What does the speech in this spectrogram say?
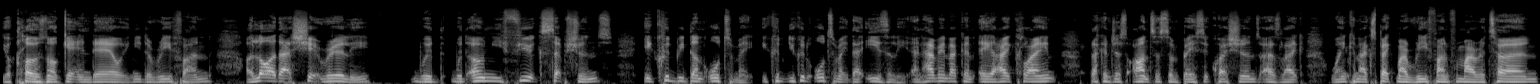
your clothes not getting there or you need a refund. A lot of that shit really with with only few exceptions it could be done automate. You could you could automate that easily. And having like an ai client that can just answer some basic questions as like when can i expect my refund for my return?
